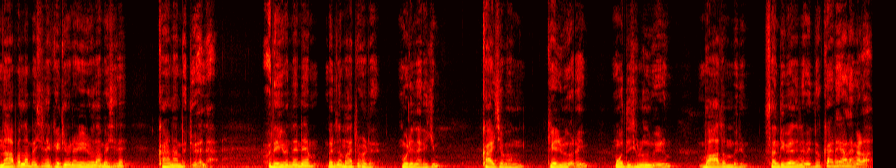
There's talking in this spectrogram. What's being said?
നാൽപ്പതാം വയസ്സിലെ കെട്ടിയവനാണ് എഴുപതാം വയസ്സിൽ കാണാൻ പറ്റുകയില്ല അപ്പോൾ ദൈവം തന്നെ വരുന്ന മാറ്റമുണ്ട്. മുടി നരയ്ക്കും കാഴ്ച വാങ്ങും കേൾവി കുറയും മുഖത്ത് ചുളിവ് വീഴും വാദം വരും. സന്ധിവേദന വരും ഇതൊക്കെ അടയാളങ്ങളാണ്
